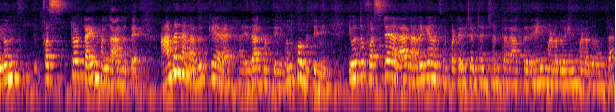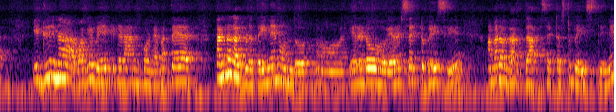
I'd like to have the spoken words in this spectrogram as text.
ಇದೊಂದು ಫಸ್ಟ್ ಟೈಮ್ ಹಂಗಾಗುತ್ತೆ. ಆಮೇಲೆ ನಾನು ಅದಕ್ಕೆ ಇದಾಗ್ಬಿಡ್ತೀನಿ ಹೊಂದ್ಕೊಬಿಡ್ತೀನಿ ಇವತ್ತು ಫಸ್ಟೇ ಅಲ್ಲ, ನನಗೆ ಒಂದು ಸ್ವಲ್ಪ ಟೆನ್ಷನ್ ಟೆನ್ಷನ್ ಥರ ಆಗ್ತದೆ. ಹೆಂಗೆ ಮಾಡೋದು ಹೆಂಗೆ ಮಾಡೋದು ಅಂತ. ಇಡ್ಲಿನ ಅವಾಗಲೇ ಇಡೋಣ ಅಂದ್ಕೊಂಡೆ ಮತ್ತು ತಣ್ಣಗಾಗ್ಬಿಡುತ್ತೆ. ಇನ್ನೇನು ಒಂದು ಎರಡು ಎರಡು ಸೆಟ್ ಬೇಯಿಸಿ ಆಮೇಲೆ ಒಂದು ಅರ್ಧ ಸೆಟ್ಟಷ್ಟು ಬೇಯಿಸ್ತೀನಿ.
